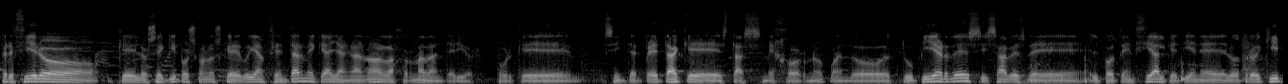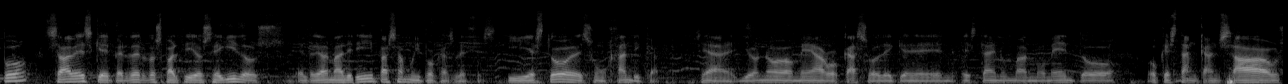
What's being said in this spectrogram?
prefiero que los equipos con los que voy a enfrentarme que hayan ganado la jornada anterior, porque se interpreta que estás mejor, ¿no? Cuando tú pierdes y sabes del potencial que tiene el otro equipo, sabes que perder dos partidos seguidos el Real Madrid pasa muy pocas veces y esto es un hándicap. O sea, yo no me hago caso de que está en un mal momento o que están cansados.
